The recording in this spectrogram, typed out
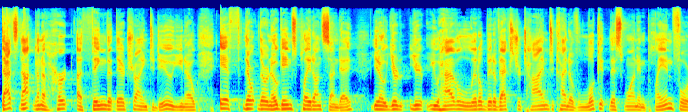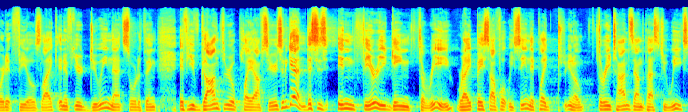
that's not going to hurt a thing that they're trying to do. You know, if there, there are no games played on Sunday, you know, you're you're you have a little bit of extra time to kind of look at this one and plan for it. It feels like, and if you're doing that sort of thing, if you've gone through a playoff series, and again, this is in theory game three, right, based off what we've seen. Played, you know, three times down the past two weeks.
